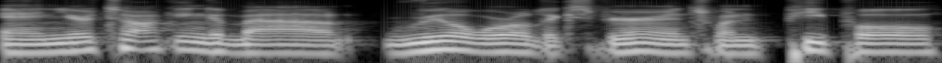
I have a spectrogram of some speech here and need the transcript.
And you're talking about real world experience when people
